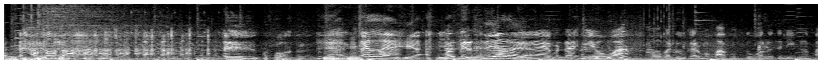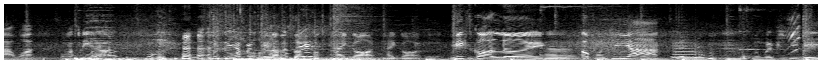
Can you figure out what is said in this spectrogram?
ง อะไรอะมันเป็นเครื่องอะไรนี้อะไงมันได้เอววะแล้วมาดูกันว่าความคงตัวเราจะดีขึ้นหรือเปล่าเพราะว่าปกติแล้วมันก็ยังเป็นใครก่อนใครก่อนมิกก่อนเลยเออเอาคนที่อยากมึงเป็นพี่ที่ดี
